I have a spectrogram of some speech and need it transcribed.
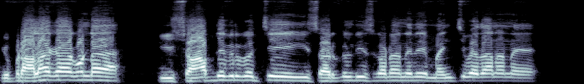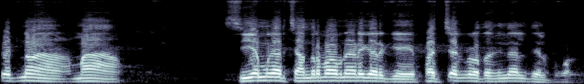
ఇప్పుడు అలా కాకుండా ఈ షాప్ దగ్గరకు వచ్చి ఈ సరుకులు తీసుకోవడం అనేది మంచి విధానాన్ని పెట్టిన మా సీఎం గారు చంద్రబాబు నాయుడు గారికి ప్రత్యేక కృతజ్ఞతలు తెలుపుకోండి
